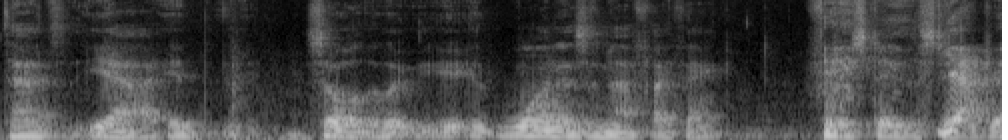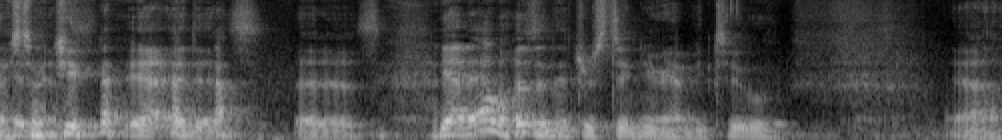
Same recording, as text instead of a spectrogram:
that's yeah. It so one is enough, I think, for day of the state Yeah, it don't you? yeah, it is. It is. Yeah, that was an interesting year having two. Yeah.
